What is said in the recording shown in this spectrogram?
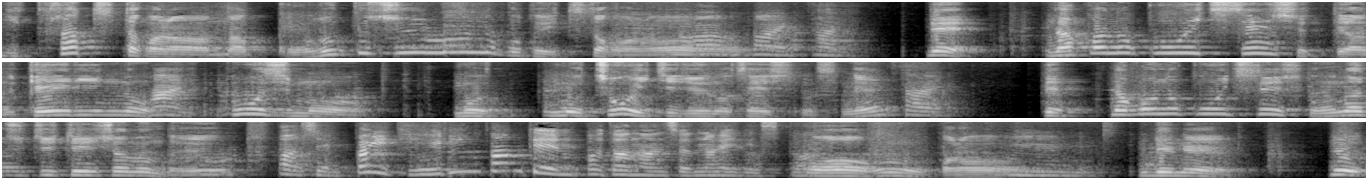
いくらっつったかな、まあ、5、60万のこと言ってたかな。あはい、はい、で、中野浩一選手って、あの、競輪のはい、当時も、もう、もう超一流の選手ですね。はい。で、中野浩一選手と同じ自転車なんだよ。あやっぱり競輪関係の方なんじゃないですか？ああ、うんかな。うん、でね、で、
